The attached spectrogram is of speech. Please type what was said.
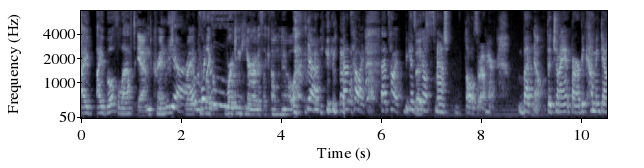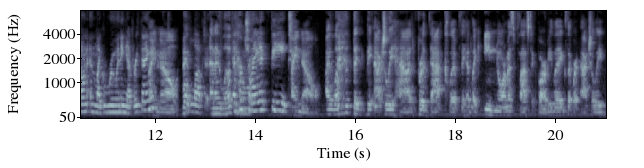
I, I both laughed and cringed. Yeah, I Right? was Because like, like, working here, I was like, oh no. yeah. That's how I felt. That's how I because we don't smash dolls around here. But No. the giant Barbie coming down and like ruining everything. I know. I loved it. and I love and her giant feet. I know. I love that they, they actually had, for that clip, they had like enormous plastic Barbie legs that were actually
